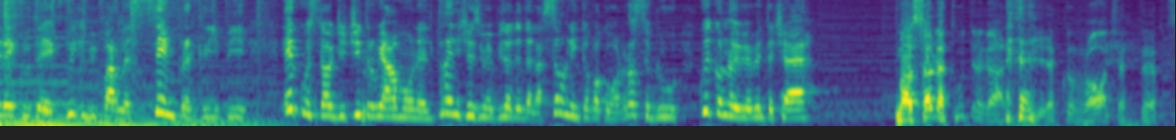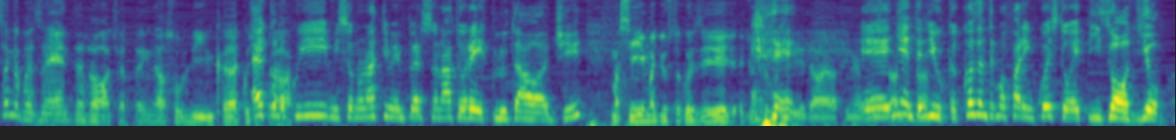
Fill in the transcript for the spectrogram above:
reclute, qui che vi parla è sempre Creepy. E quest'oggi ci troviamo nel tredicesimo episodio della Soul Link Pokémon Rosso e Blu. Qui con noi ovviamente c'è... Ma salve a tutti ragazzi, ecco il Rocet, sempre presente il Rocet in Soul Link, eccoci Eccolo qua. qui, mi sono un attimo impersonato recluta oggi. Ma sì, ma giusto così, giusto così, dai, alla fine E niente Luke, cosa andremo a fare in questo episodio?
